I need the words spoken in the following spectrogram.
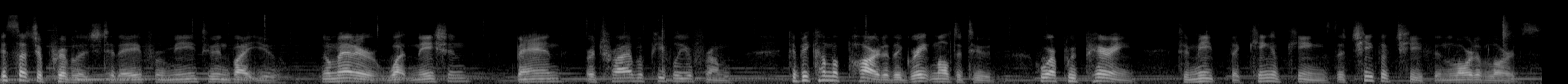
It's such a privilege today for me to invite you, no matter what nation, band, or tribe of people you're from, to become a part of the great multitude who are preparing to meet the King of Kings, the Chief of Chiefs, and Lord of Lords.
